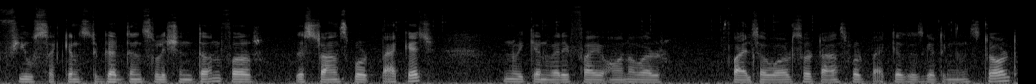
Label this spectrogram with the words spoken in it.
few seconds to get the installation done for this transport package. And we can verify on our file server also transport package is getting installed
